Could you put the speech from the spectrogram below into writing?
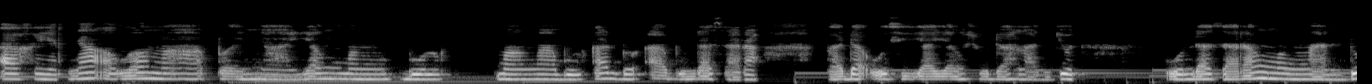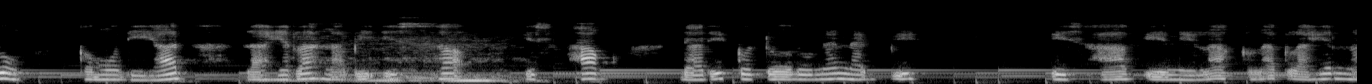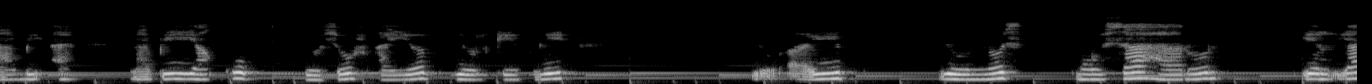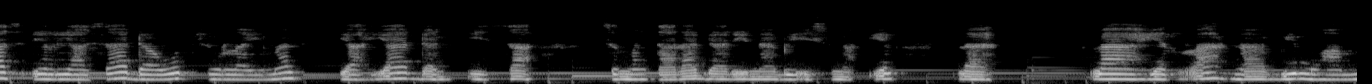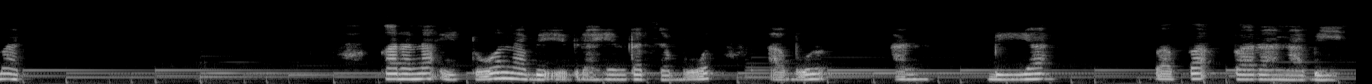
Akhirnya Allah Maha Penyayang mengabulkan doa Bunda Sarah pada usia yang sudah lanjut. Bunda Sarah mengandung, kemudian lahirlah Nabi Isa Ishak. Dari keturunan Nabi Ishak inilah kelak lahir Nabi Nabi Yakub, Yusuf, Ayub, Zulkifli, Yuaib, Yunus, Musa, Harun, Ilyas, Ilyasa, Daud, Sulaiman, Yahya, dan Isa. Sementara dari Nabi Ismail lah, lahirlah Nabi Muhammad. Karena itu Nabi Ibrahim tersebut Abul Anbiya, bapak para nabi.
